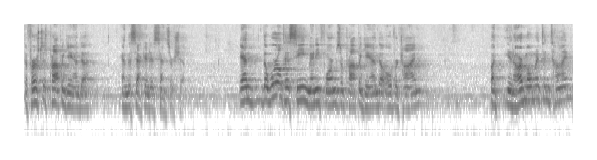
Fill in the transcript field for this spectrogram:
The first is propaganda, and the second is censorship. And the world has seen many forms of propaganda over time. But in our moment in time,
